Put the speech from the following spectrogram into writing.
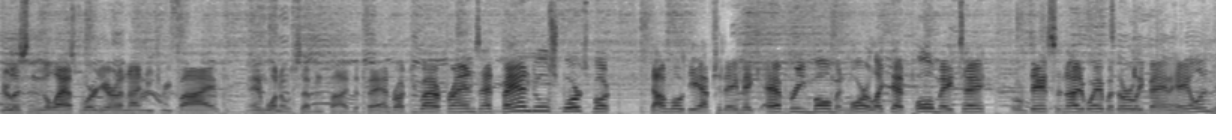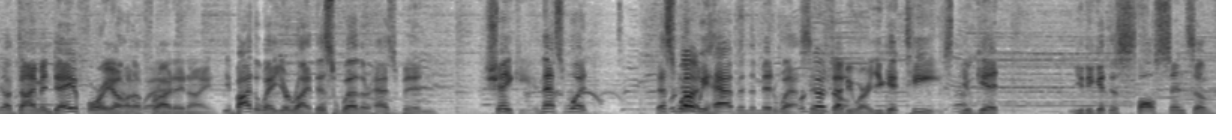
You're listening to The Last Word here on 93.5 and 107.5 The Fan, brought to you by our friends at FanDuel Sportsbook. Download the app today. Make every moment more. Like that pull, mate. Little dance the night away with early Van Halen. Know, Diamond Day for you on a way. Friday night. By the way, you're right. This weather has been shaky, and that's what that's We're what good. we have in the Midwest We're in good, though. February. You get teased. You get you get this false sense of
